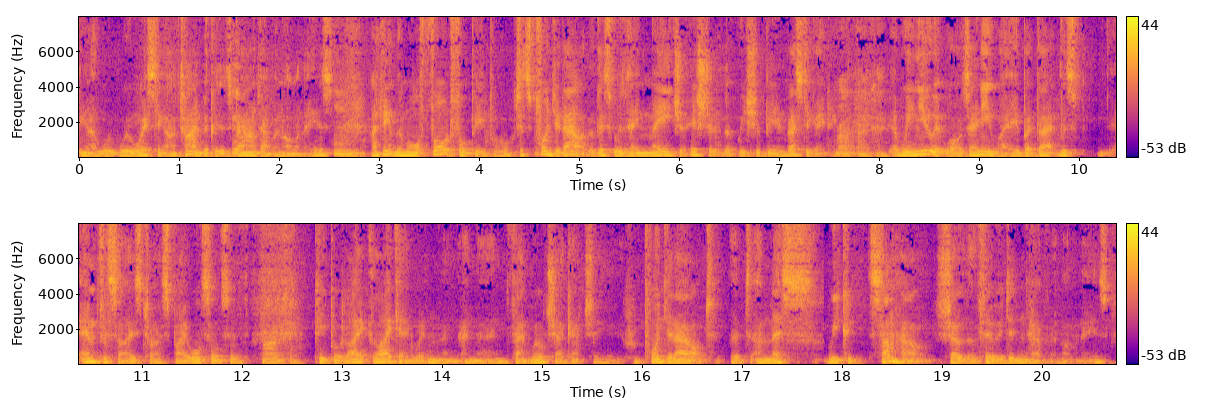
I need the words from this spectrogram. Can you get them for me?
you know, we're wasting our time because it's bound to have anomalies. Mm-hmm. I think the more thoughtful people just pointed out that this was a major issue that we should be investigating. Right, okay. We knew it was anyway, but that was emphasized to us by all sorts of Okay. people like, like Ed Witten and, and, and Frank Wilczek, actually, who pointed out that unless we could somehow show that the theory didn't have anomalies,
